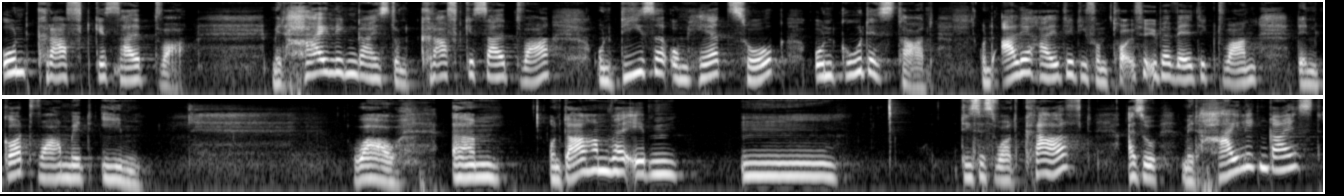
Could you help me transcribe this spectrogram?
und Kraft gesalbt war. Mit Heiligen Geist und Kraft gesalbt war und dieser umherzog und Gutes tat und alle heilte, die vom Teufel überwältigt waren, denn Gott war mit ihm. Wow. Ähm, und da haben wir eben mh, mm, dieses Wort Kraft, also mit Heiligen Geist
